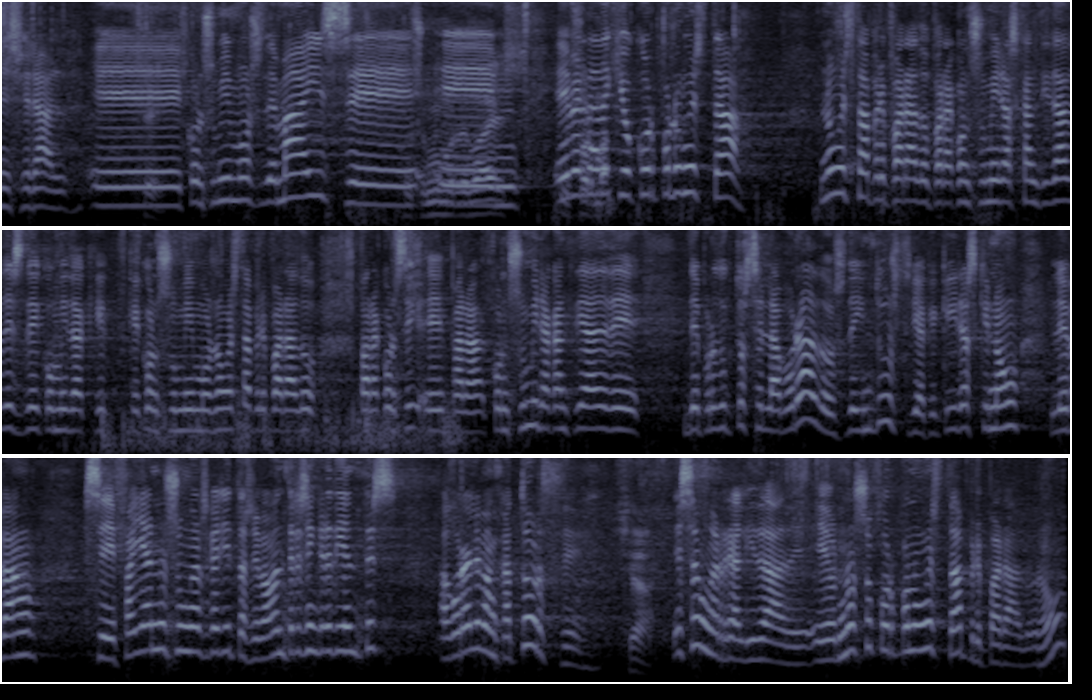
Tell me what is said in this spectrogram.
en xeral. Eh, sí. Consumimos demais... Eh, consumimos eh, demais. É verdade que o corpo non está non está preparado para consumir as cantidades de comida que, que consumimos, non está preparado para, eh, para consumir a cantidade de, de produtos elaborados, de industria, que queiras que non levan... Se fallanos unhas galletas levaban tres ingredientes, agora levan 14. Xa. Esa é unha realidade. E o noso corpo non está preparado, non?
